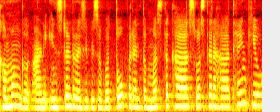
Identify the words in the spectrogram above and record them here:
खमंग आणि इन्स्टंट रेसिपीसोबत तोपर्यंत मस्त खा स्वस्त रहा. थँक्यू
